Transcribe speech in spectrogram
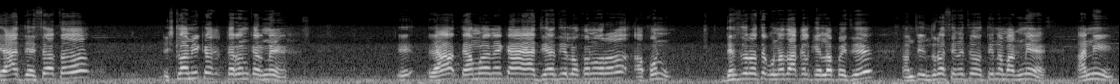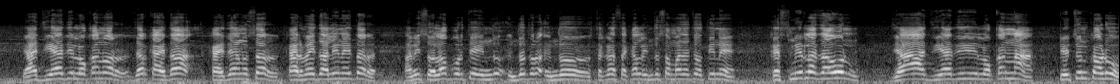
या देशाचं इस्लामिकरण करणे. या त्यामुळे नाही का या जिहादी लोकांवर आपण देशद्रोहाचा गुन्हा दाखल केला पाहिजे. आमच्या इंदुरा सेनेच्या वतीनं मागणी आहे. आणि या जिहादी लोकांवर जर कायदा कायद्यानुसार कारवाई झाली नाही तर आम्ही सोलापूरचे हिंदू हिंदुत्व हिंदू सगळ्या सकल हिंदू समाजाच्या वतीने काश्मीरला जाऊन ज्या जिहादी लोकांना टेचून काढू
